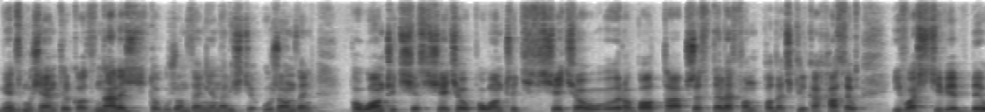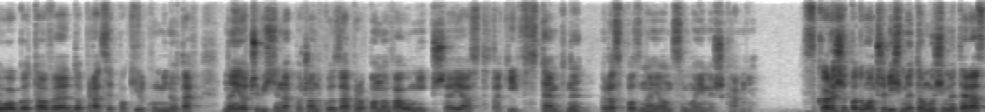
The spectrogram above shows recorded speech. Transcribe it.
więc musiałem tylko znaleźć to urządzenie na liście urządzeń, połączyć się z siecią, połączyć z siecią robota przez telefon, podać kilka haseł i właściwie było gotowe do pracy po kilku minutach. No i oczywiście na początku zaproponowało mi przejazd taki wstępny, rozpoznający moje mieszkanie. Skoro się podłączyliśmy, to musimy teraz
